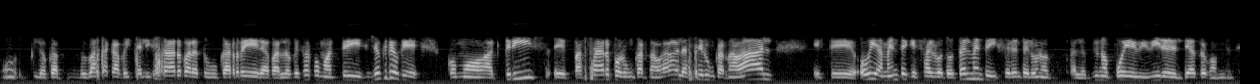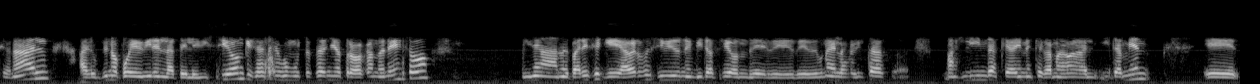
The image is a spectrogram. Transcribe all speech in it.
uh, lo que vas a capitalizar para tu carrera, para lo que sos como actriz. Yo creo que como actriz, eh, pasar por un carnaval, hacer un carnaval, este, obviamente que es algo totalmente diferente a lo, uno- a lo que uno puede vivir en el teatro convencional, a lo que uno puede vivir en la televisión, que ya llevo muchos años trabajando en eso. Y nada, me parece que haber recibido una invitación de- de- de una de las revistas más lindas que hay en este carnaval y también eh,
